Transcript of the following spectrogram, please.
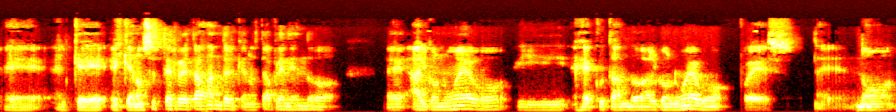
el, que, el que no se esté retando, el que no esté aprendiendo algo nuevo y ejecutando algo nuevo, pues eh, no,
